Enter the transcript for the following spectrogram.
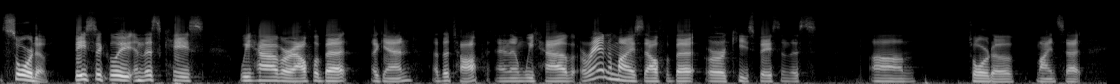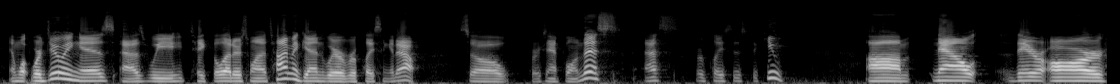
sort of. Basically, in this case, we have our alphabet again at the top, and then we have a randomized alphabet or a key space in this um, sort of mindset. And what we're doing is, as we take the letters one at a time again, we're replacing it out. So for example, in this, S replaces the Q. Um, now, there are,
